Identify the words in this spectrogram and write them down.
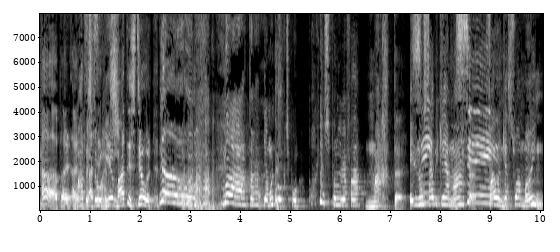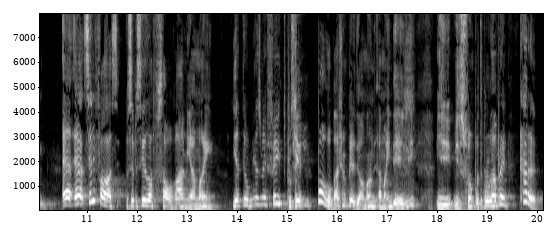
Ah, a, a, Martha a Stewart. seguir, Martha Stewart. Não! Mata! E é muito louco, tipo, por que o Superman vai falar Marta? Ele não Sim, sabe quem é Marta. sim. Fala que é sua mãe. É, é, se ele falasse, você precisa salvar a minha mãe, ia ter o mesmo efeito. Porque, Sim. pô, o Batman perdeu a mãe, a mãe dele e isso foi um puta problema pra ele. Cara,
